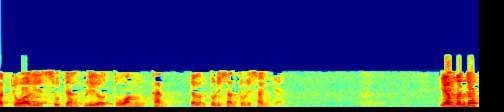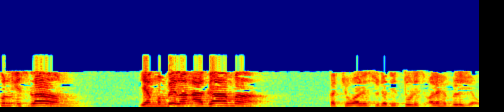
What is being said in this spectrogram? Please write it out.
kecuali sudah beliau tuangkan dalam tulisan-tulisannya yang mendukung Islam yang membela agama kecuali sudah ditulis oleh beliau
